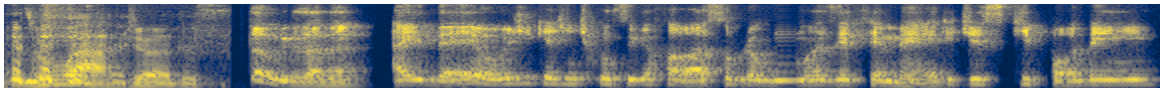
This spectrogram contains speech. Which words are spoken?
Mas vamos lá, Jonas. Então, Grisada, a ideia hoje é que a gente consiga falar sobre algumas efemérides que podem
